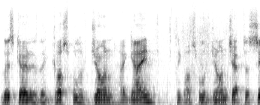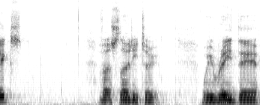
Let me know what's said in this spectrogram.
let's go to the Gospel of John again, the Gospel of John chapter 6, verse 32. We read there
